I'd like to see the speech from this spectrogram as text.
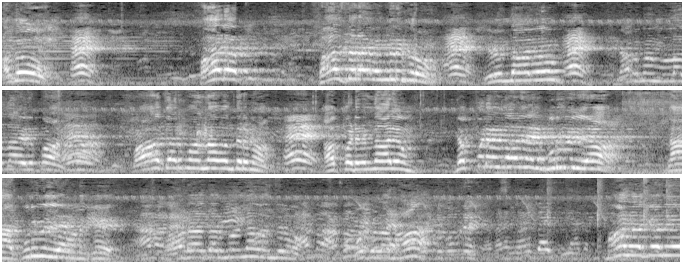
அதோ பாட பாசராய் வந்திருக்கிறோம். இருந்தாலும் தர்மம் உள்ளதா இருப்பான். வா தர்மம்னா வந்துருவான் ஆ. அப்படி இருந்தாலும் எப்படி இருந்தாலும் என் குரு இல்லையா? நான் குரு இல்லையா உனக்கு வாடா தர்மம்னா வந்துருவான். கூப்பிடலாமா? மாணக்கனே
